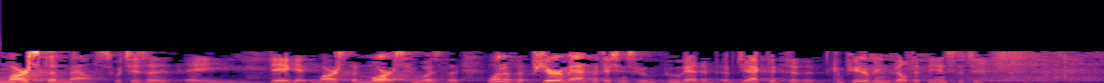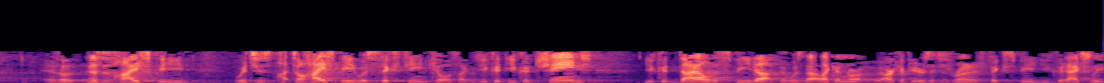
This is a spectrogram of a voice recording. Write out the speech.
Marston Mouse, which is a, a dig at Marston Morse, who was the, one of the pure mathematicians who, who had objected to the computer being built at the Institute. And so this is high speed, which is, so high speed was 16 kilocycles. You could, you could change you could dial the speed up. It was not like a, our computers that just run at a fixed speed. You could actually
